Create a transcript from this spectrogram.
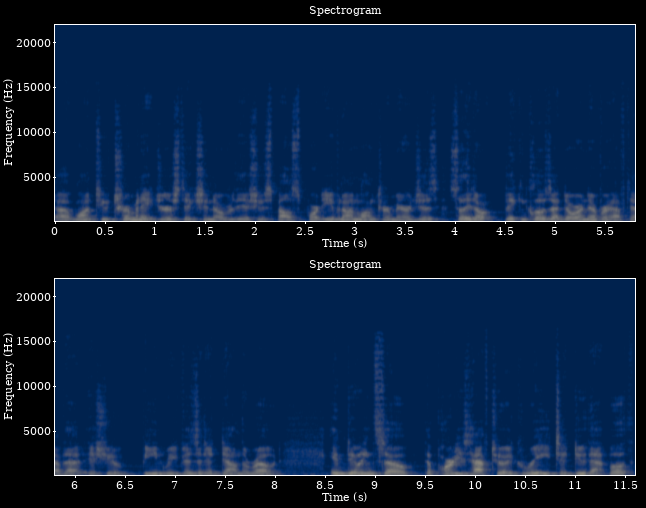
uh, want to terminate jurisdiction over the issue of spouse support, even on long-term marriages, so they don't they can close that door and never have to have that issue of being revisited down the road. In doing so, the parties have to agree to do that. Both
